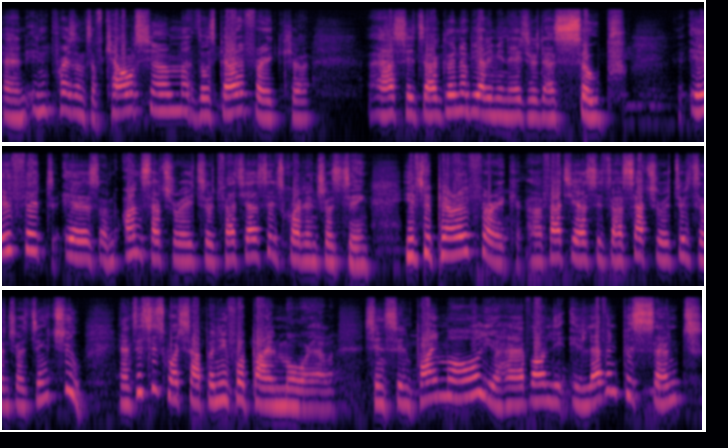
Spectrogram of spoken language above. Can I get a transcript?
and in presence of calcium, those peripheric uh, acids are going to be eliminated as soap. If it is an unsaturated fatty acid, it's quite interesting. If the peripheric uh, fatty acids are saturated, it's interesting too. And this is what's happening for palm oil. Since in palm oil you have only 11%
